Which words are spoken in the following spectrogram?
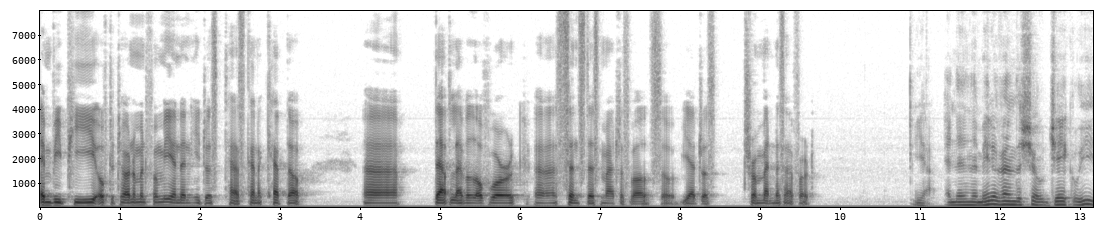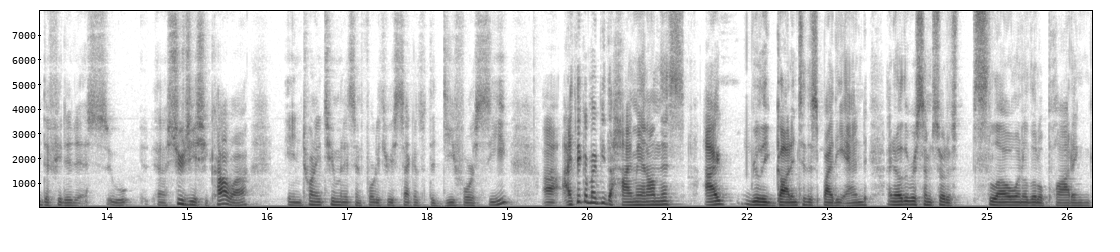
MVP of the tournament for me, and then he just has kind of kept up uh, that level of work uh, since this match as well. So yeah, just tremendous effort. Yeah, and then the main event of the show, Jake Lee defeated Su- uh, Shuji Ishikawa in 22 minutes and 43 seconds with the D4C. Uh, I think I might be the high man on this. I really got into this by the end. I know there was some sort of slow and a little plotting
